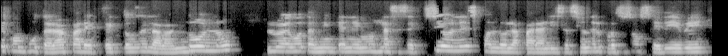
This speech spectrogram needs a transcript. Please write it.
se computará para efectos del abandono. Luego también tenemos las excepciones cuando la paralización del proceso se debe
